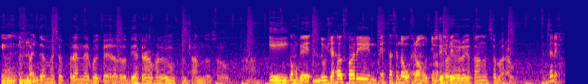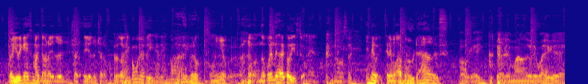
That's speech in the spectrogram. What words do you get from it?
Y en, en parte me sorprende porque el otro día creo que fue lo luchando. So, ajá. Y como que Lucha House Party está haciendo bueno Sí, últimamente. pero yo creo que ellos estaban separados. ¿En serio? Pero yo vi que en SmackDown ellos lucharon, ellos lucharon Pero tienen como que riña, tienen como que Ay, riña. pero coño, pero no pueden dejar a Kalisto, man. No sé. Anyway, tenemos a Baudales. Ok, que es el hermano de Wyatt que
